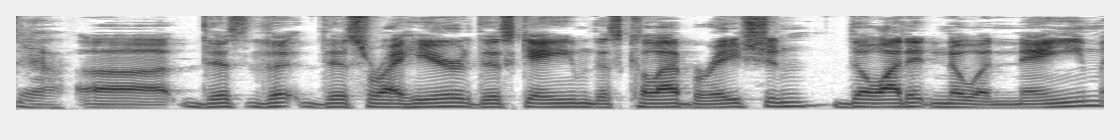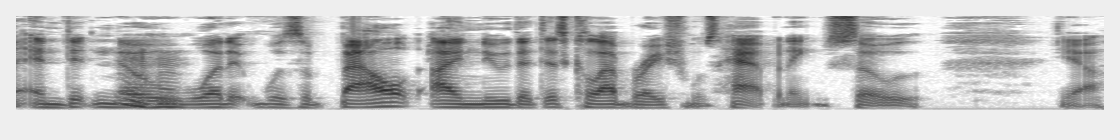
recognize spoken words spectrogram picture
yeah. Uh, this the, this right here, this game, this collaboration, though I didn't know a name and didn't know Mhm. what it was about, I knew that this collaboration was happening. So yeah,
